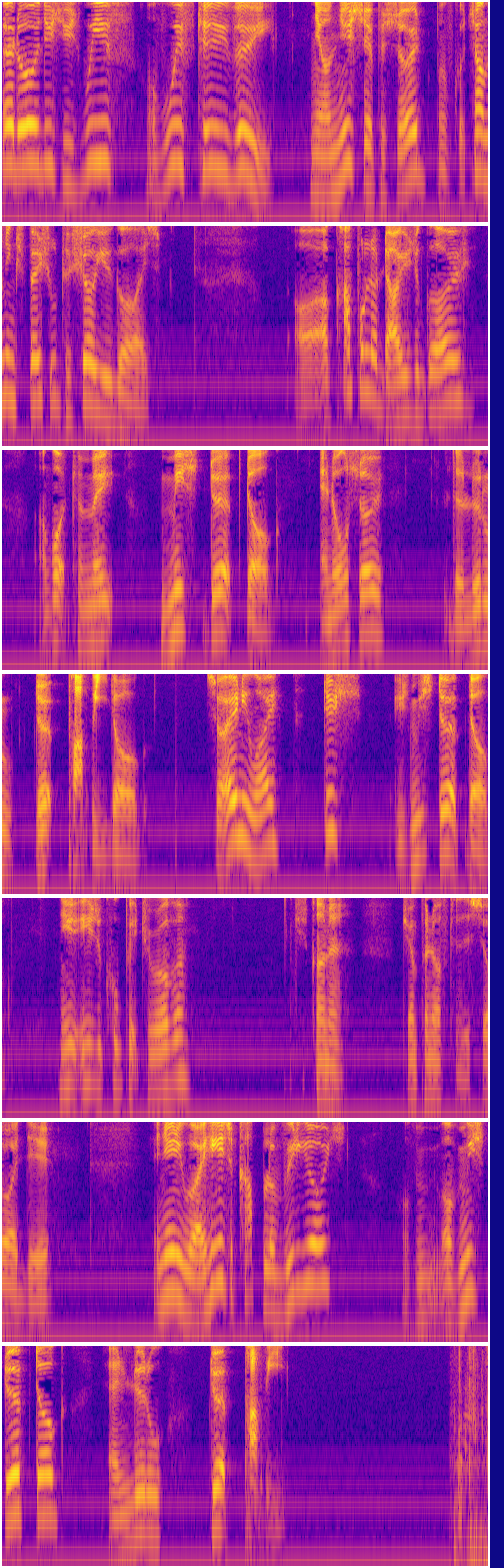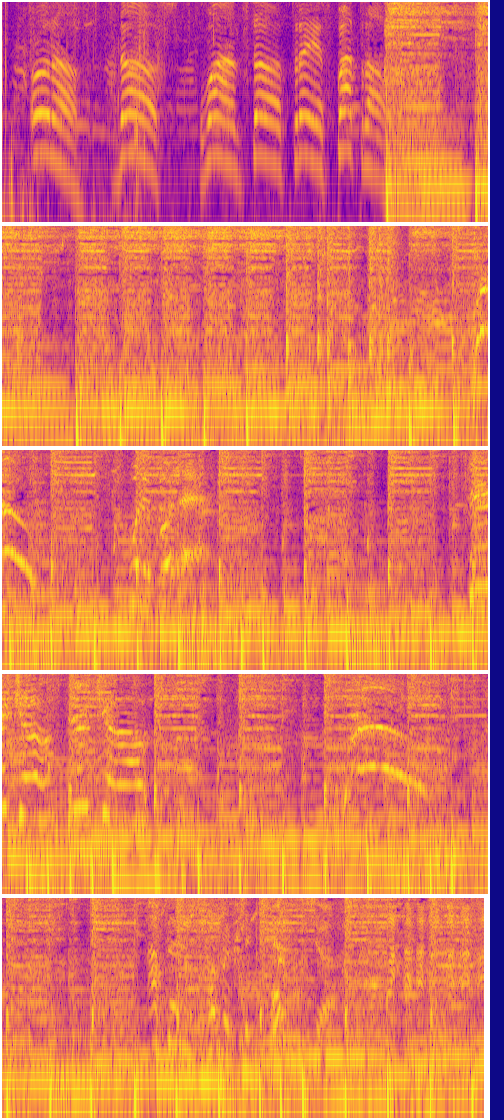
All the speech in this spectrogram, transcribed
Hello, this is Whiff of Whiff TV. Now, in this episode, I've got something special to show you guys. Uh, a couple of days ago, I got to meet Miss Derp Dog and also the little Derp Puppy Dog. So, anyway, this is Miss Derp Dog. Here, here's a cool picture of her. She's kind of jumping off to the side there. And anyway, here's a couple of videos of, of Miss Derp Dog and little Derp Puppy. Uno, dos, one, two, tres, cuatro. Woo! Bully, bully. Here it come, here it come. Woo! I said it's coming to get ya.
